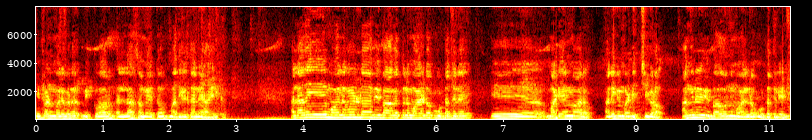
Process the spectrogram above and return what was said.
ഈ പെൺമുലകൾ മിക്കവാറും എല്ലാ സമയത്തും മതിയിൽ തന്നെ ആയിരിക്കും. അല്ലാതെ ഈ മുയലുകളുടെ വിഭാഗത്തിൽ മുയലുടെ കൂട്ടത്തിൽ ഈ മടിയന്മാരോ അല്ലെങ്കിൽ മടിച്ചികളോ അങ്ങനെ ഒരു വിഭാഗമൊന്നും മുയലുടെ കൂട്ടത്തിലില്ല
